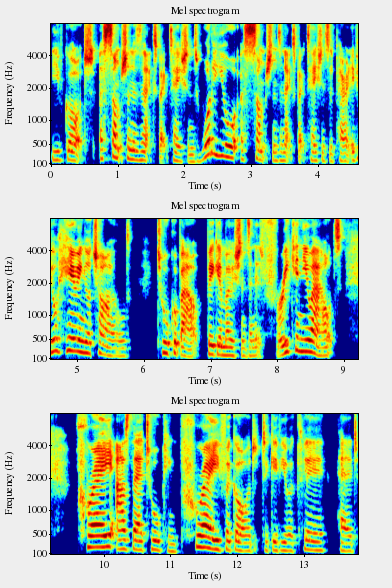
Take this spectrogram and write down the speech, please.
you've got assumptions and expectations. What are your assumptions and expectations as a parent? If you're hearing your child talk about big emotions and it's freaking you out, pray as they're talking. Pray for God to give you a clear head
